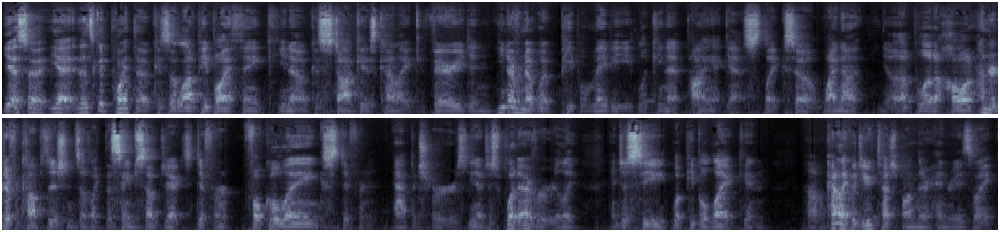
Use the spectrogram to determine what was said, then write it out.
Yeah. So yeah, that's a good point though, because a lot of people, I think, you know, because stock is kind of like varied, and you never know what people may be looking at buying. I guess. Like, so why not, you know, upload a whole hundred different compositions of like the same subject, different focal lengths, different apertures, you know, just whatever really, and just see what people like. And um, kind of like what you touched on there, Henry. Is like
